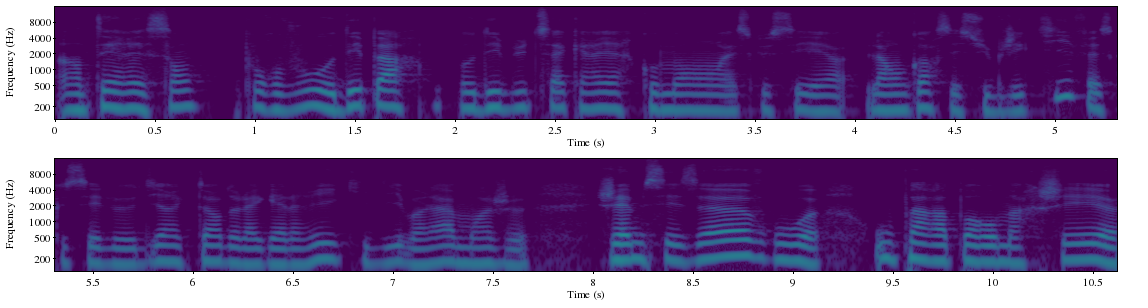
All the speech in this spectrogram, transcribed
intéressant pour vous au départ, au début de sa carrière Comment est-ce que c'est là encore c'est subjectif? Est-ce que c'est le directeur de la galerie qui dit voilà moi je j'aime ces œuvres ou, ou par rapport au marché euh,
